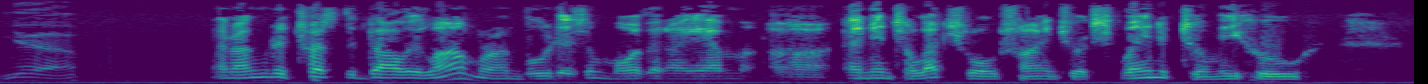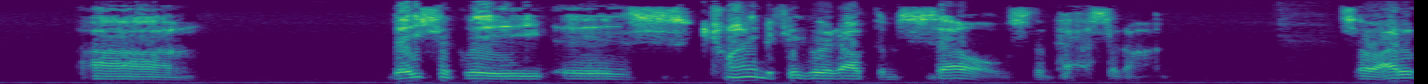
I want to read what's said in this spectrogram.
Yeah. And I'm going to trust the Dalai Lama on Buddhism more than I am uh, an intellectual trying to explain it to me who uh, basically is trying to figure it out themselves to pass it on. So I,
